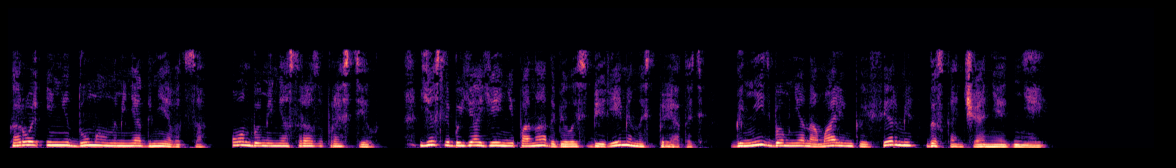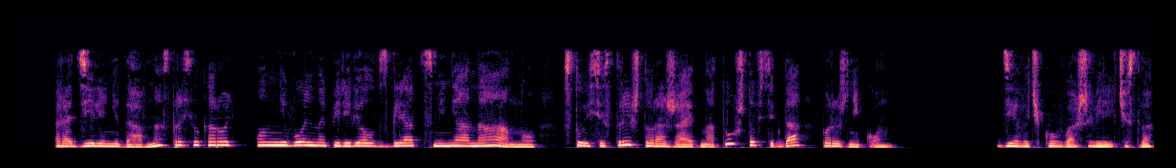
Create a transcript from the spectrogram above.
Король и не думал на меня гневаться, он бы меня сразу простил. Если бы я ей не понадобилась беременность прятать, гнить бы мне на маленькой ферме до скончания дней. «Родили недавно?» — спросил король. Он невольно перевел взгляд с меня на Анну, с той сестры, что рожает на ту, что всегда порожняком. «Девочку, Ваше Величество,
